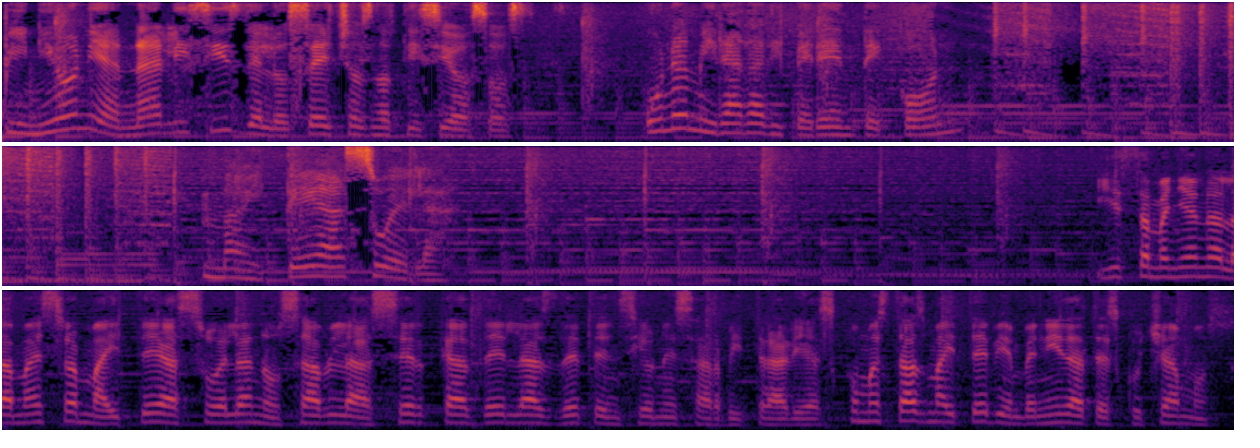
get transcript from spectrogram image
Opinión y análisis de los hechos noticiosos. Una mirada diferente con Maite Azuela. Y esta mañana la maestra Maite Azuela nos habla acerca de las detenciones arbitrarias. ¿Cómo estás Maite? Bienvenida, te escuchamos.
